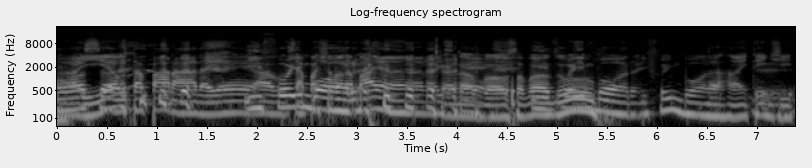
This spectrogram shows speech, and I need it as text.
nossa. aí é outra parada. Aí é, E foi se embora. baiana. é- Carnaval, E sábado. foi embora, e foi embora. Aham, entendi.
